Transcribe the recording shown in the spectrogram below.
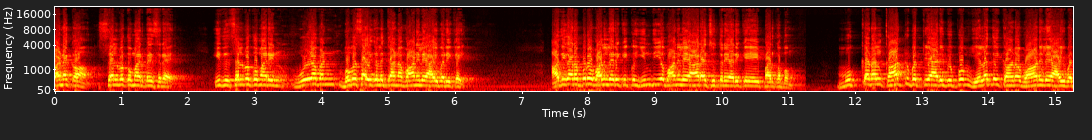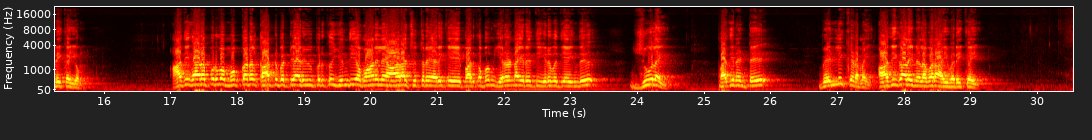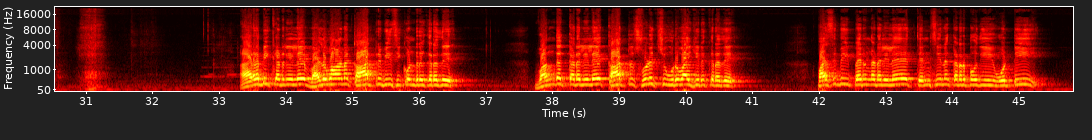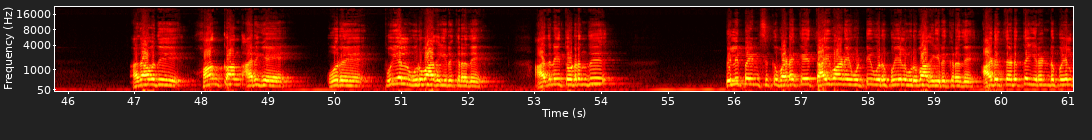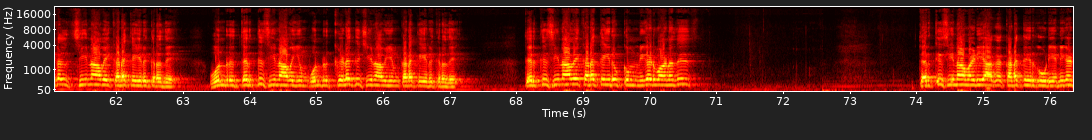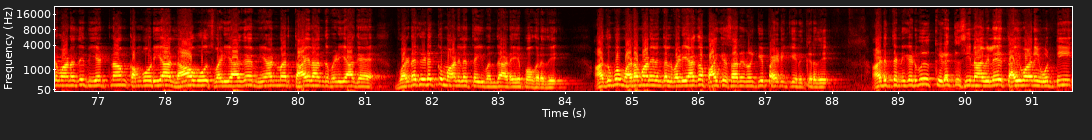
வணக்கம் செல்வகுமார் பேசுகிறேன் இது செல்வகுமாரின் உழவன் விவசாயிகளுக்கான வானிலை ஆய்வறிக்கை. அதிகாரப்பூர்வ வானிலை அறிக்கைக்கு இந்திய வானிலை ஆராய்ச்சித்துறை அறிக்கையை பார்க்கவும். முக்கடல் காற்று பற்றிய அறிவிப்பும் இலங்கைக்கான வானிலை ஆய்வறிக்கையும். அதிகாரப்பூர்வ முக்கடல் காற்று பற்றிய அறிவிப்பிற்கு இந்திய வானிலை ஆராய்ச்சித்துறை அறிக்கையை பார்க்கவும். இரண்டாயிரத்தி இருபத்தி ஐந்து ஜூலை பதினெட்டு வெள்ளிக்கிழமை அதிகாலை நிலவர ஆய்வறிக்கை. அரபிக்கடலிலே வலுவான காற்று வீசிக்கொண்டிருக்கிறது. வங்கக்கடலிலே காற்று சுழற்சி உருவாகி இருக்கிறது பசிபிக் பெருங்கடலிலே தென்சீன கடற்பகுதியை ஒட்டி அதாவது ஹாங்காங் அருகே ஒரு புயல் உருவாக இருக்கிறது. அதனைத் தொடர்ந்து பிலிப்பைன்ஸுக்கு வடக்கே தாய்வானை ஒட்டி ஒரு புயல் உருவாக இருக்கிறது. அடுத்தடுத்த இரண்டு புயல்கள் சீனாவை கடக்க இருக்கிறது. ஒன்று தெற்கு சீனாவையும் ஒன்று கிழக்கு சீனாவையும் கடக்க இருக்கிறது. தெற்கு சீனாவை கடக்க இருக்கும் நிகழ்வானது தெற்கு சீனா வழியாக கடக்க இருக்கக்கூடிய நிகழ்வானது வியட்நாம் கம்போடியா லாவோஸ் வழியாக மியான்மர் தாய்லாந்து வழியாக வடகிழக்கு மாநிலத்தை வந்து அடையப் போகிறது. அதுவும் வட மாநிலங்கள் வழியாக பாகிஸ்தானை நோக்கி பயணிக்க இருக்கிறது. அடுத்த நிகழ்வு கிழக்கு சீனாவிலே தைவானை ஒட்டி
